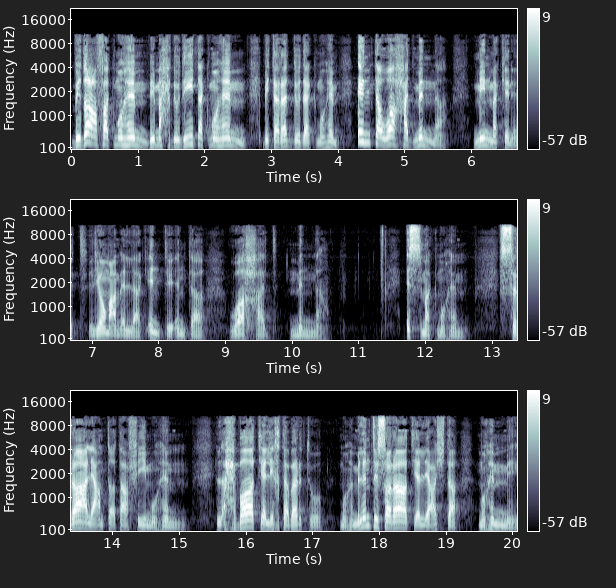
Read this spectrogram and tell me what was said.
بضعفك مهم بمحدوديتك مهم بترددك مهم. أنت واحد منا. مين ما كنت اليوم عم أقول لك أنت أنت واحد منا. اسمك مهم الصراع اللي عم تقطع فيه مهم الأحباط يلي اختبرته مهم الانتصارات يلي عشتها مهمة.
